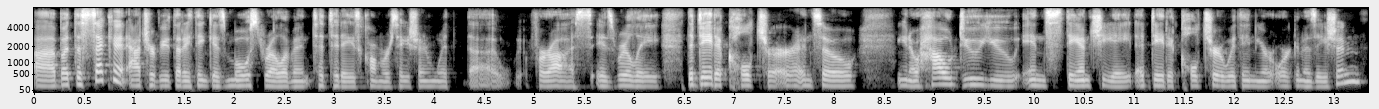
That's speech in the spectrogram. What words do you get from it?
Uh, but the second attribute that i think is most relevant to today's conversation with uh, for us is really the data culture. And so you know how do you instantiate a data culture within your organization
